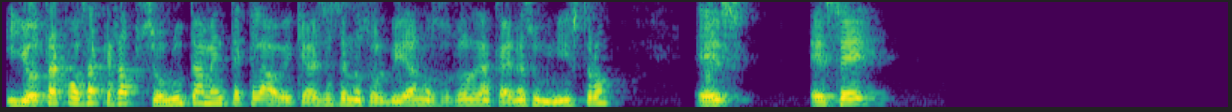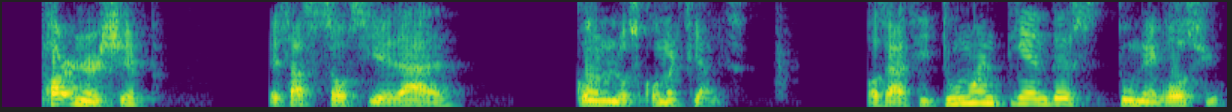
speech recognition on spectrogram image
Y otra cosa que es absolutamente clave, que a veces se nos olvida a nosotros en la cadena de suministro, es ese partnership esa sociedad con los comerciales. O sea, si tú no entiendes tu negocio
